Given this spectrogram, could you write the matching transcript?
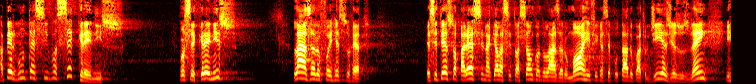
A pergunta é se você crê nisso. Você crê nisso? Lázaro foi ressurreto. Esse texto aparece naquela situação quando Lázaro morre, fica sepultado quatro dias, Jesus vem e,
